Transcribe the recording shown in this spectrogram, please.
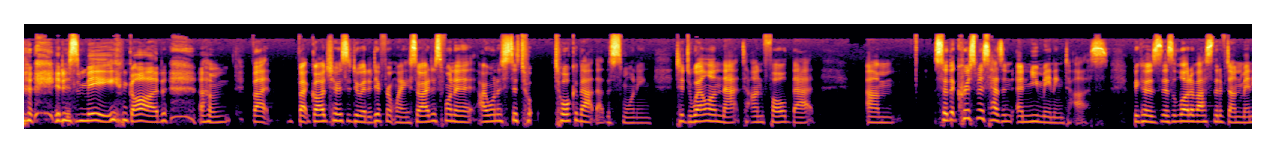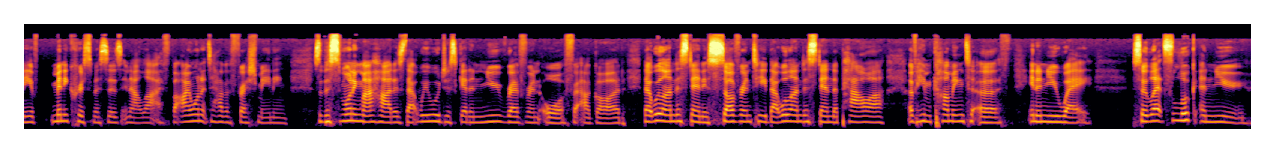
it is me, God. Um, but but God chose to do it a different way. So I just want to I want us to t- talk about that this morning, to dwell on that, to unfold that. Um, so that Christmas has an, a new meaning to us because there's a lot of us that have done many of many Christmases in our life, but I want it to have a fresh meaning. So this morning my heart is that we will just get a new reverent awe for our God, that we'll understand his sovereignty, that we'll understand the power of him coming to earth in a new way. So let's look anew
